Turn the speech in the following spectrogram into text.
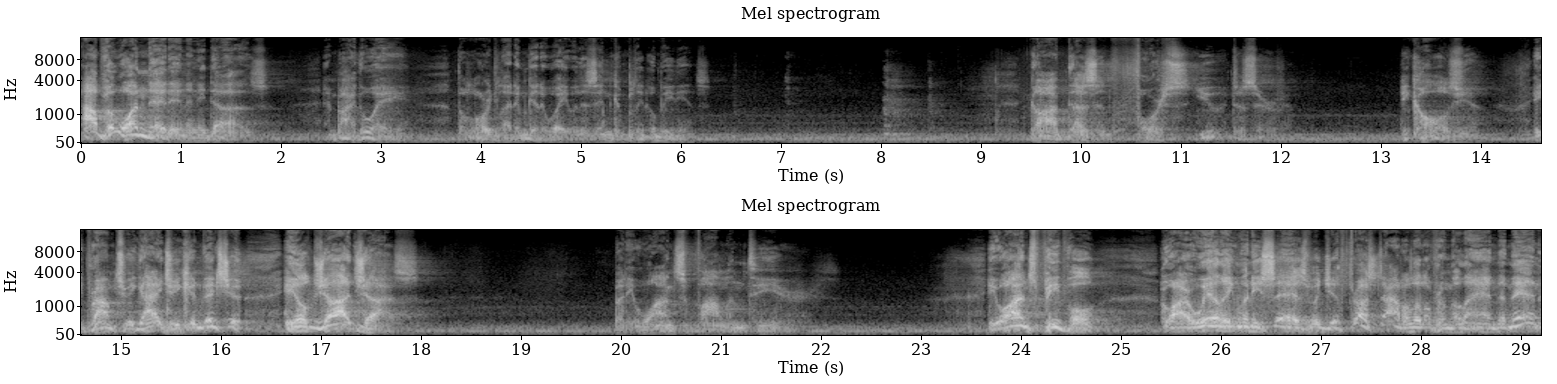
I'll put one net in, and he does. And by the way, the Lord let him get away with his incomplete obedience. God doesn't force you to serve him. He calls you. He prompts you, he guides you, he convicts you. He'll judge us. But he wants volunteers. He wants people who are willing when he says, Would you thrust out a little from the land? And then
